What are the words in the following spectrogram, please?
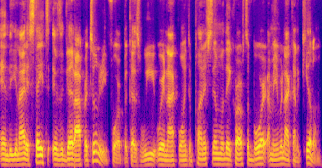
and the united states is a good opportunity for it because we we're not going to punish them when they cross the board. I mean we're not going to kill them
